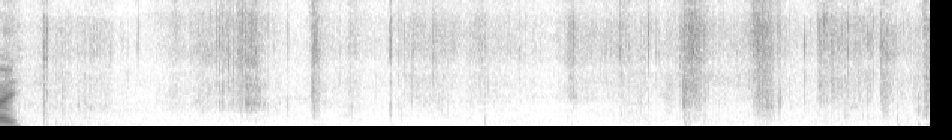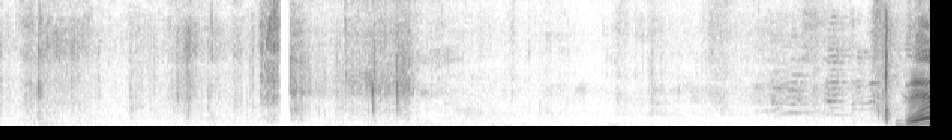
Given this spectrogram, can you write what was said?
ওই। দে।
